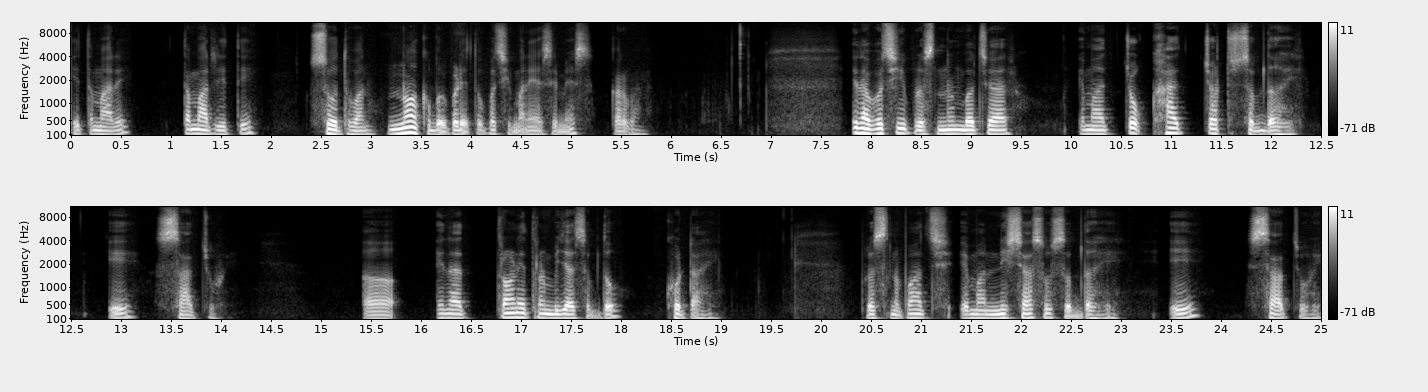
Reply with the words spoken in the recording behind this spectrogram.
એ તમારે તમારી રીતે શોધવાનું. ન ખબર પડે તો પછી મને એસએમએસ કરવાનું. એના પછી પ્રશ્ન નંબર ચાર. એમાં ચોખ્ખા ચટ શબ્દ હે, એ સાચો હે. એના ત્રણે ત્રણ બીજા શબ્દો ખોટા હે. પ્રશ્ન પાંચ, એમાં નિશાસો શબ્દ હે, એ સાચો હે.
